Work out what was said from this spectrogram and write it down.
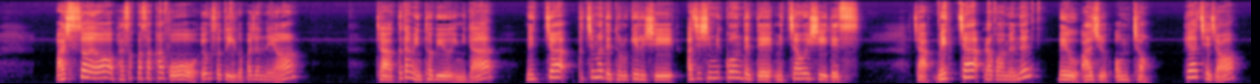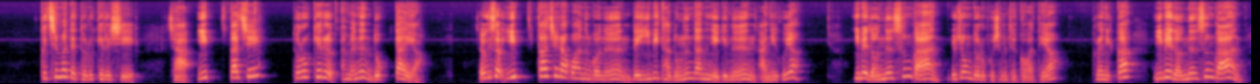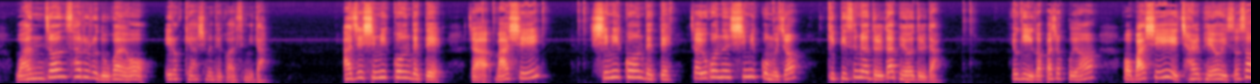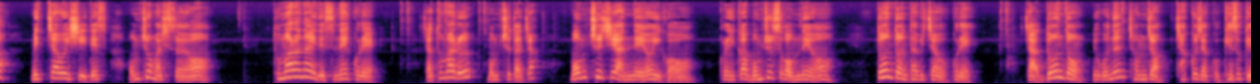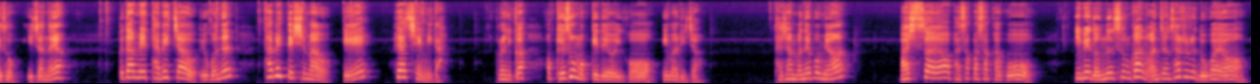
맛있어요. 바삭바삭하고 여기서도 이거 빠졌네요. 자, 그 다음 인터뷰입니다. めっちゃ口までとろけるし味染み込んでてめっちゃ美味しいです. 자, めっちゃ라고 하면은 매우, 아주, 엄청. 회화체죠. 그치마데 도로케르시. 자, 입까지 도로케르 하면은 녹다예요. 여기서 입까지라고 하는 거는 내 입이 다 녹는다는 얘기는 아니고요. 입에 넣는 순간 이 정도로 보시면 될 것 같아요. 그러니까 입에 넣는 순간 완전 사르르 녹아요. 이렇게 하시면 될 것 같습니다. 아지 시미꼬운데 때. 자, 맛이 시미꼬운데 때. 자, 요거는 시미꼬무죠. 깊이 스며들다, 배어들다. 여기 이가 빠졌고요. 어, 맛이 잘 배어 있어서 메짜오이시 데스. 엄청 맛있어요. 도마라나이 데스네, 고래. 자, 토마르 멈추다죠? 멈추지 않네요, 이거. 그러니까 멈출 수가 없네요. 돈돈 다비짜오, 고래. 자, 돈돈 요거는 점점, 자꾸 자꾸, 계속 계속 이잖아요. 그 다음에 다비짜오 요거는 타베테시마오의 회화체입니다. 그러니까 어, 계속 먹게 돼요, 이거. 이 말이죠. 다시 한번 해보면 맛있어요. 바삭바삭하고 입에 넣는 순간 완전 사르르 녹아요.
